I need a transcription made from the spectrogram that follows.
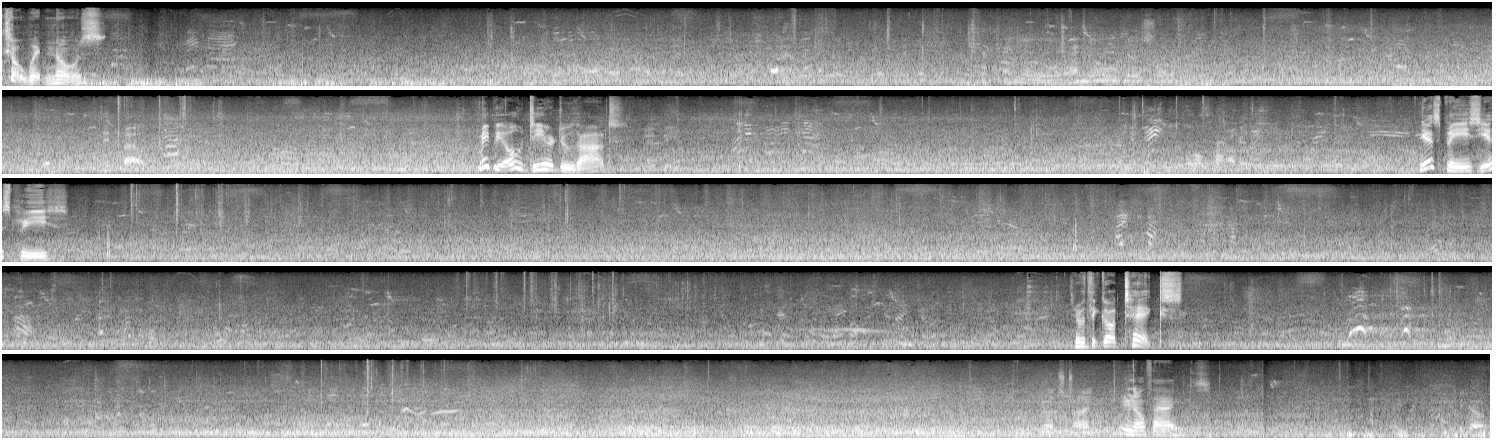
He's got a wet nose. Maybe oh dear do that. Yes please, yes please. Have they got ticks? You want to try? No thanks. Here we go.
